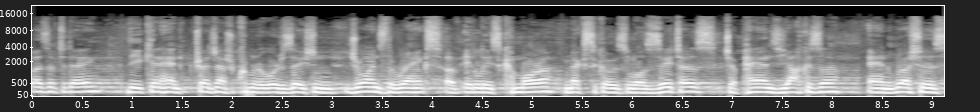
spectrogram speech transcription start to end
As of today, the Kinahan Transnational Criminal Organization joins the ranks of Italy's Camorra, Mexico's Los Zetas, Japan's Yakuza, and Russia's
